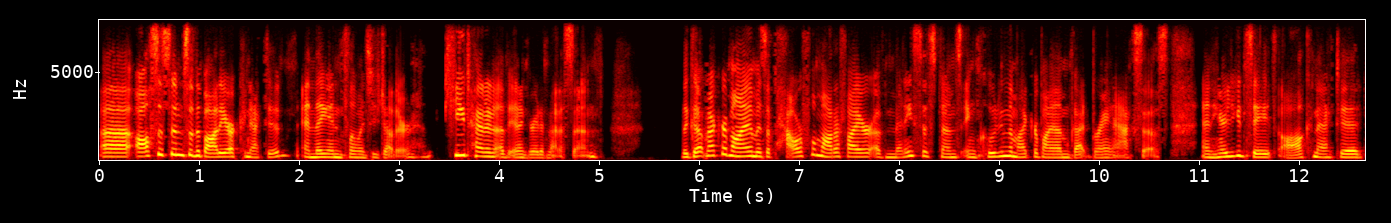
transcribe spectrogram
uh, all systems of the body are connected and they influence each other. Key tenet of integrative medicine. The gut microbiome is a powerful modifier of many systems, including the microbiome gut brain axis. And here you can see it's all connected.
